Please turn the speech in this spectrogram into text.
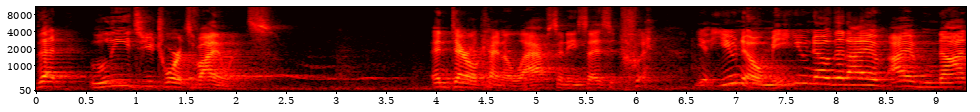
that leads you towards violence. And Daryl kind of laughs and he says, you, you know me. You know that I have, I have not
